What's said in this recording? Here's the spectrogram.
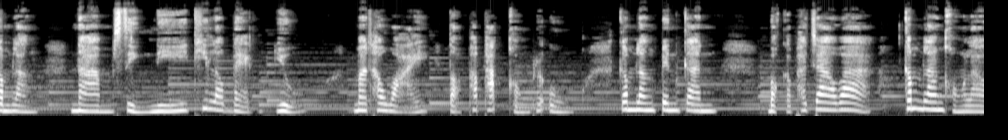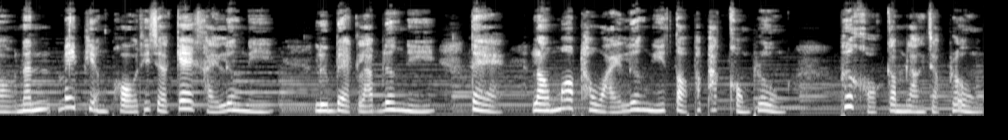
กำลังนำสิ่งนี้ที่เราแบกอยู่ มาถวายต่อพระพักของพระองค์กำลังเป็นการบอกกับพระเจ้าว่ากำลังของเรานั้นไม่เพียงพอที่จะแก้ไขเรื่องนี้ หรือแบกรับเรื่องนี้ แต่เรามอบถวายเรื่องนี้ต่อพระพักของพระองค์เพื่อขอกำลังจากพระองค์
